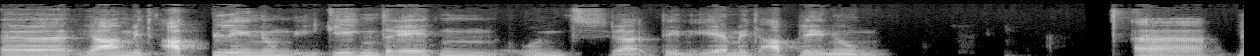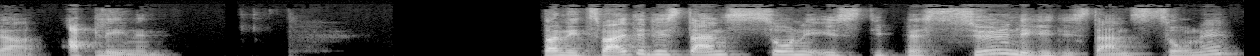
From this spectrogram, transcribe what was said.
äh, ja, mit Ablehnung entgegentreten und ja, den eher mit Ablehnung äh, ja, ablehnen. Dann die zweite Distanzzone ist die persönliche Distanzzone.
